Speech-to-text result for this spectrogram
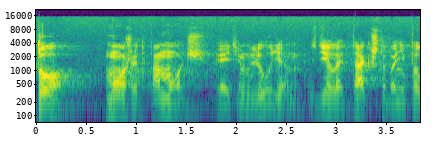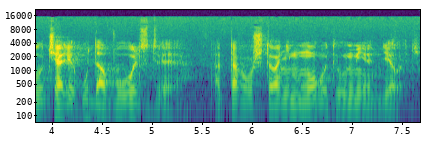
Кто может помочь этим людям сделать так, чтобы они получали удовольствие от того, что они могут и умеют делать?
